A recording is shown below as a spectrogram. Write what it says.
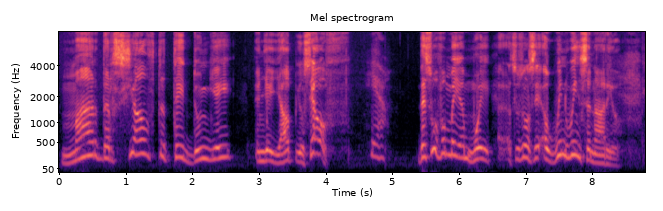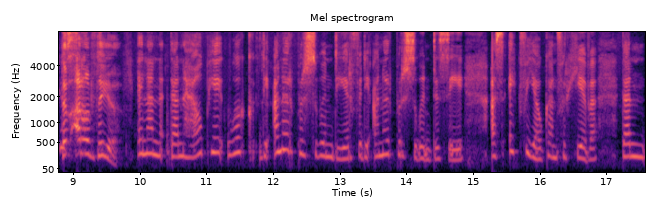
Maar terselfdertyd doen jy en jy help jouself. Ja. Dis so vir my 'n mooi soos ons sê 'n win-win scenario. Dit Dis- altyd. En dan dan help jy ook die ander persoon deur vir die ander persoon te sê as ek vir jou kan vergewe, dan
